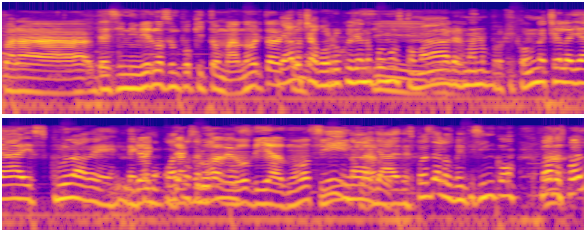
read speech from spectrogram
para desinhibirnos un poquito más, ¿no? Ahorita Ya como- los chavorrucos ya no Sí, podemos tomar, no. hermano, porque con una chela ya es cruda de, de ya, como cuatro ya cruda semanas. de dos días, ¿no? Sí, no, claro. ya después de los 25, bueno, Ah. después,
